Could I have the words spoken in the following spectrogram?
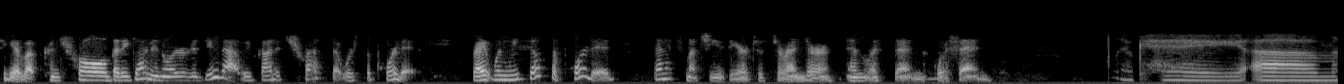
to give up control. But again, in order to do that, we've got to trust that we're supported, right? When we feel supported, then it's much easier to surrender and listen within. Okay. Um,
